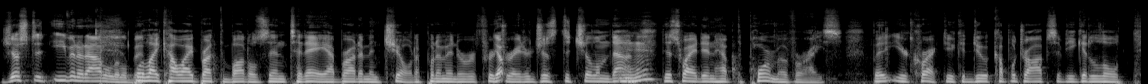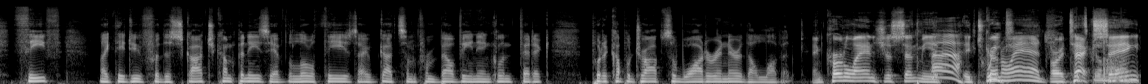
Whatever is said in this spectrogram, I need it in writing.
just to even it out a little bit. Well, like how I brought the bottles in today, I brought them in chilled. I put them in a refrigerator just to chill them down. Mm-hmm. This way, I didn't have to pour them over ice. But you're correct. You could do a couple drops if you get a little thief, like they do for the Scotch companies. They have the little thieves. I've got some from Balvenie and Glenfiddich. Put a couple drops of water in there. They'll love it. And Colonel Ange just sent me a, Ah, a tweet or a text saying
